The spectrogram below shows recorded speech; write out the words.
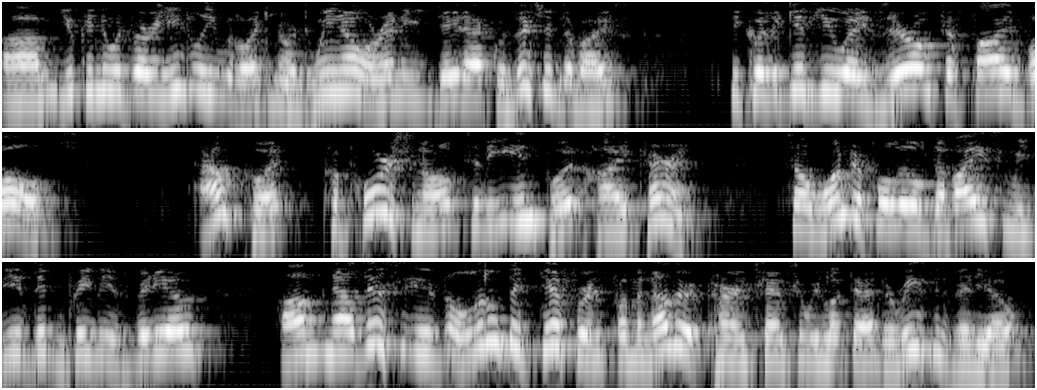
um, you can do it very easily with like an Arduino or any data acquisition device because it gives you a 0 to 5 volts output proportional to the input high current. So wonderful little device and we've used it in previous videos. Um, now this is a little bit different from another current sensor we looked at in a recent video.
